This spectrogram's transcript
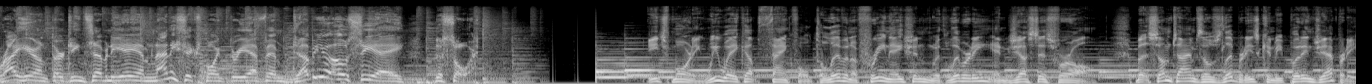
right here on 1370 AM, 96.3 FM, WOCA, The Source. Each morning, we wake up thankful to live in a free nation with liberty and justice for all. But sometimes those liberties can be put in jeopardy,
